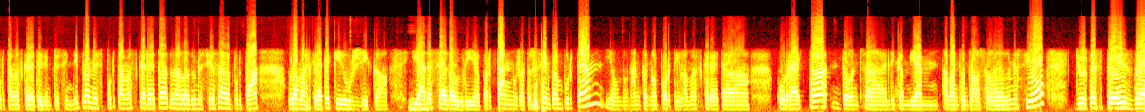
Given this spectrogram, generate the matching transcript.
portar mascareta és imprescindible, més portar mascareta durant la donació s'ha de portar la mascareta quirúrgica i ha de ser del dia. Per tant, nosaltres sempre en portem i el donant que no porti la mascareta correcta, doncs eh, li canviem abans d'entrar a la sala de donació, just després de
